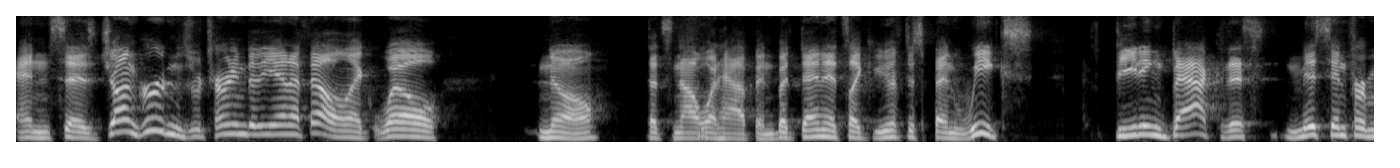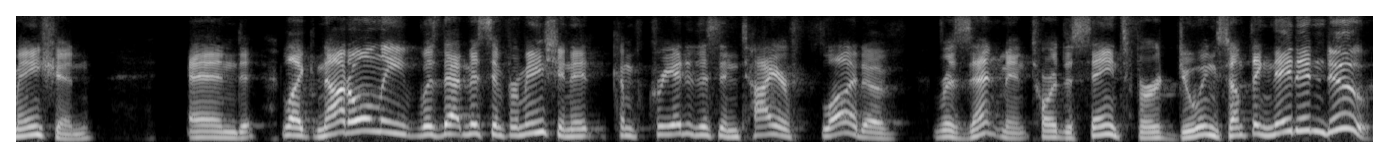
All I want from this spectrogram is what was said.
and says Jon Gruden's returning to the NFL. I'm like, well, no, that's not what happened. But then it's like you have to spend weeks beating back this misinformation and like, not only was that misinformation, it com- created this entire flood of resentment toward the Saints for doing something they didn't do.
